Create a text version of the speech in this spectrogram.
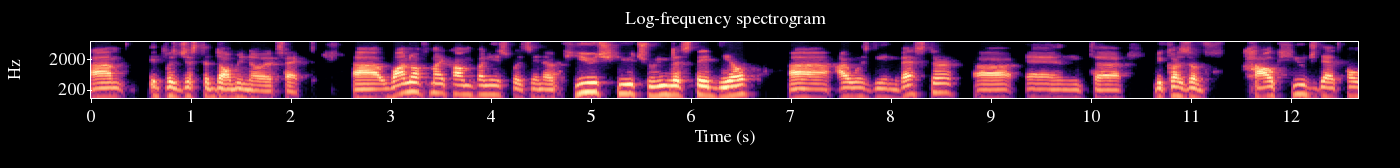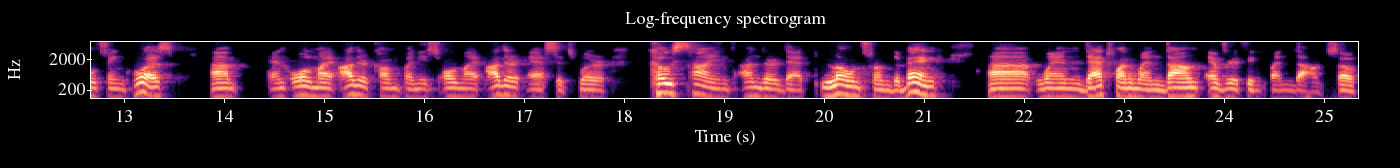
um, it was just a domino effect. Uh, one of my companies was in a huge, huge real estate deal. Uh, I was the investor, uh, and uh, because of how huge that whole thing was, um, and all my other companies, all my other assets were co-signed under that loan from the bank. Uh, when that one went down, everything went down. So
